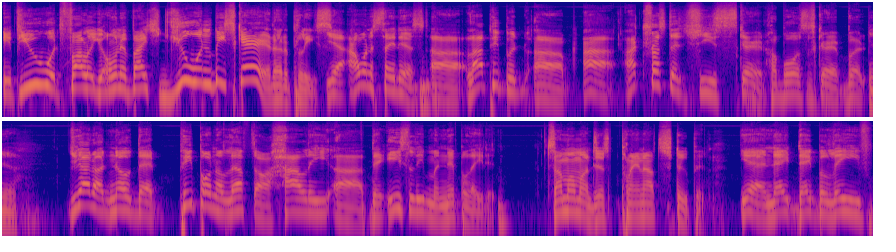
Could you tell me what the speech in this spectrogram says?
If you would follow your own advice, you wouldn't be scared of the police. Yeah, I want to say this. Uh, a lot of people, uh, I, I trust that she's scared. Her boys are scared, but Yeah. you got to know that people on the left are highly, uh, they're easily manipulated. Some of them are just plain out stupid. Yeah, and they, they believe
